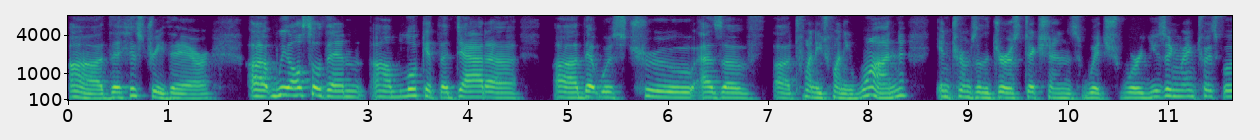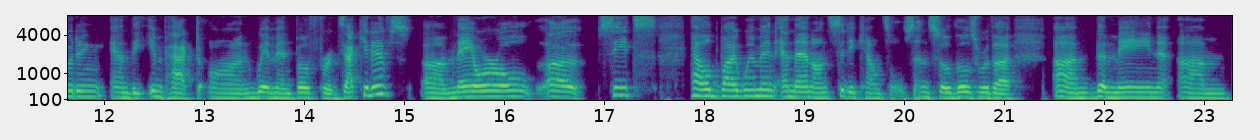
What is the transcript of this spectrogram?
uh, the history there. Uh, we also then um, look at the data uh, that was true as of uh, 2021 in terms of the jurisdictions which were using ranked choice voting and the impact on women, both for executives, uh, mayoral seats held by women, and then on city councils. And so those were the um, the main um,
